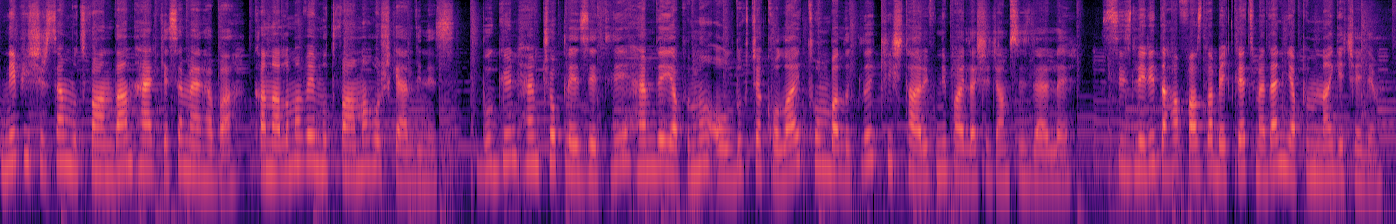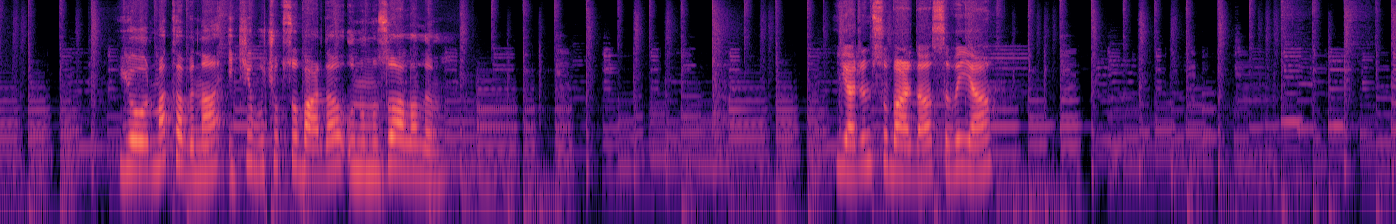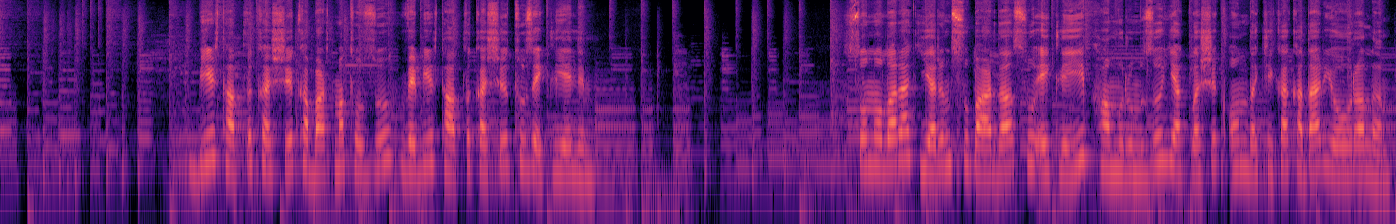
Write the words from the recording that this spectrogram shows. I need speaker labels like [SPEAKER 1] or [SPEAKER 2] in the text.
[SPEAKER 1] Ne pişirsem mutfağından herkese merhaba. Kanalıma ve mutfağıma hoş geldiniz. Bugün hem çok lezzetli hem de yapımı oldukça kolay ton balıklı kiş tarifini paylaşacağım sizlerle. Sizleri daha fazla bekletmeden yapımına geçelim. Yoğurma kabına 2,5 su bardağı unumuzu alalım. Yarım su bardağı sıvı yağ, 1 tatlı kaşığı kabartma tozu ve 1 tatlı kaşığı tuz ekleyelim. Son olarak yarım su bardağı su ekleyip hamurumuzu yaklaşık 10 dakika kadar yoğuralım.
